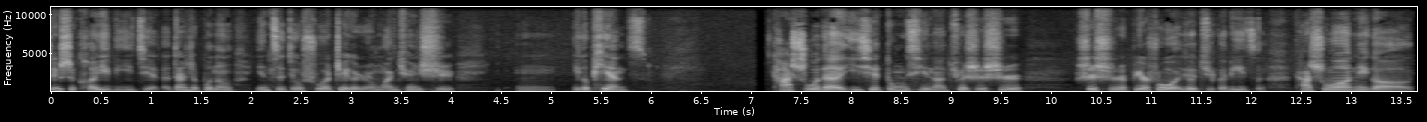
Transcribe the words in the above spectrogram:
这个是可以理解的，但是不能因此就说这个人完全是，嗯，一个骗子。他说的一些东西呢，确实是事实，比如说，我就举个例子，他说那个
